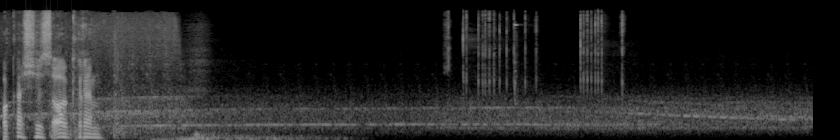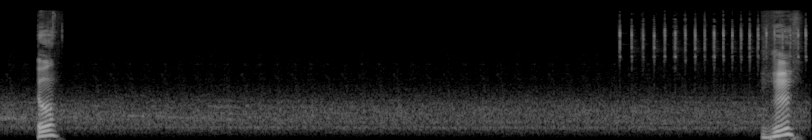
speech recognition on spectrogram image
Spoka się z ogrem. Tu? Mhm.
